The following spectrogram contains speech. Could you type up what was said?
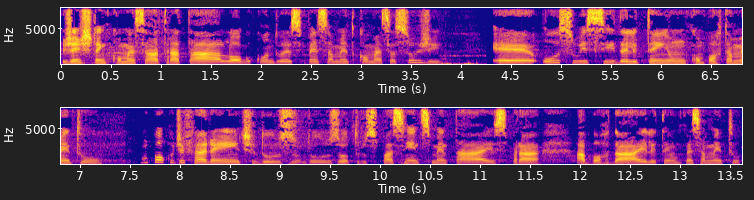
A gente tem que começar a tratar logo quando esse pensamento começa a surgir. É, o suicida ele tem um comportamento um pouco diferente dos, dos outros pacientes mentais para abordar. Ele tem um pensamento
